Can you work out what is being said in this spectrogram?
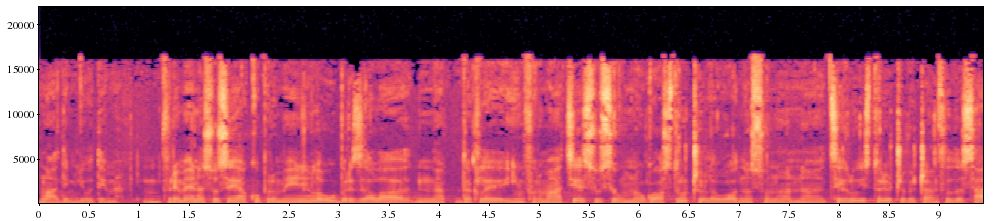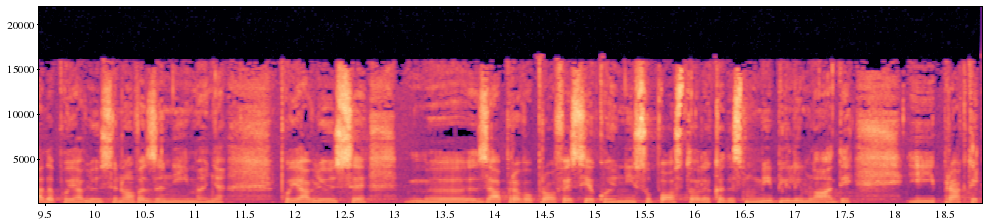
mladim ljudima. Vremena su se jako promenila, ubrzala, na, dakle informacije su se umnogostručile u odnosu na, na celu istoriju čovečanstva. Do sada, pojavljuju se nova zanimanja, pojavljuju se e, zapravo profesije koje nisu postojale kada smo mi bili mladi. I praktično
